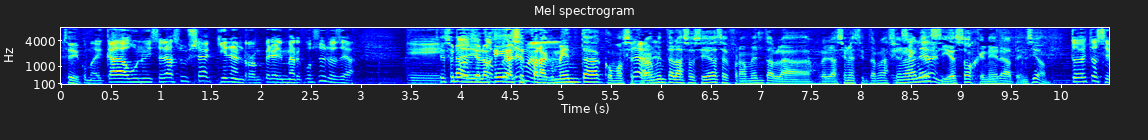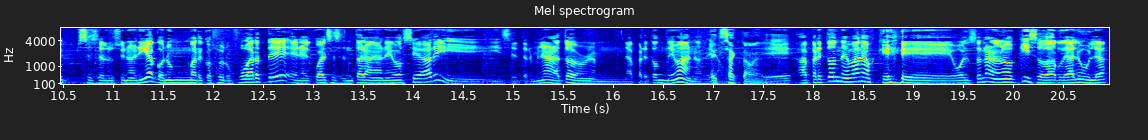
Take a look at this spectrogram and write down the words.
Sí. como que cada uno hizo la suya, quieren romper el Mercosur, o sea... eh, Es una ideología que se fragmenta, como se fragmenta la sociedad, se fragmentan las relaciones internacionales y eso genera tensión. Todo esto se, se solucionaría con un Mercosur fuerte en el cual se sentaran a negociar y, y se terminara todo en un, un apretón de manos. digamos. Exactamente. Eh, apretón de manos que eh, Bolsonaro no quiso darle a Lula.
